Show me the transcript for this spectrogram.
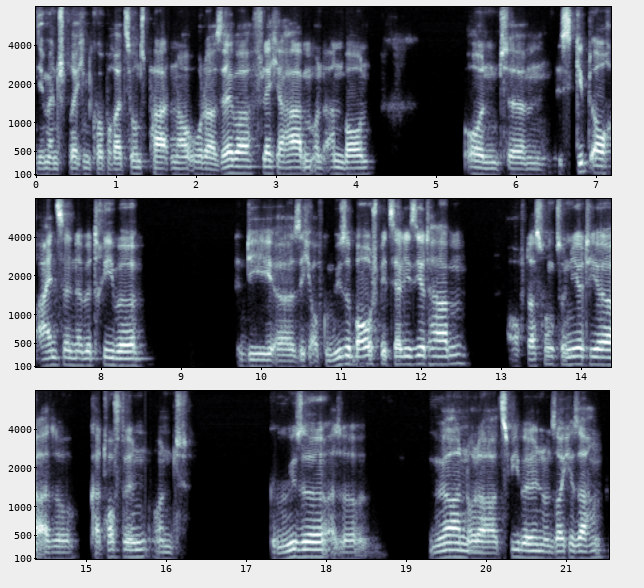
dementsprechend Kooperationspartner oder selber Fläche haben und anbauen. Und ähm, es gibt auch einzelne Betriebe, die äh, sich auf Gemüsebau spezialisiert haben. Auch das funktioniert hier, also Kartoffeln und Gemüse, also Möhren oder Zwiebeln und solche Sachen.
